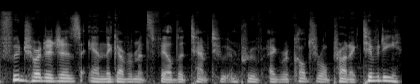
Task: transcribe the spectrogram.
food shortages and the government's failed attempt to improve agricultural productivity.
